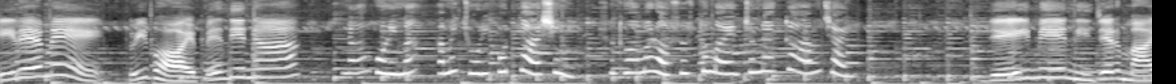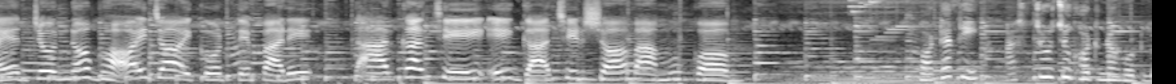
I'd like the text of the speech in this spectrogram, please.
ইরে মেয়ে তুই ভয় পেলি না? না বুড়িমা চুরি করতে আসিনি। শুধু আমার অসুস্থ মায়ের জন্য একটা আম চাই। যেই মেয়ে নিজের মায়ের জন্য ভয় জয় করতে পারে তার কাছে এই গাছের সব আমু কম। হঠাৎই আশ্চর্য ঘটনা ঘটল।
